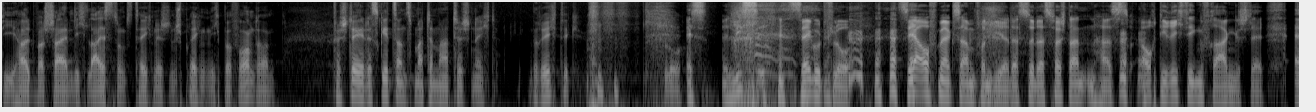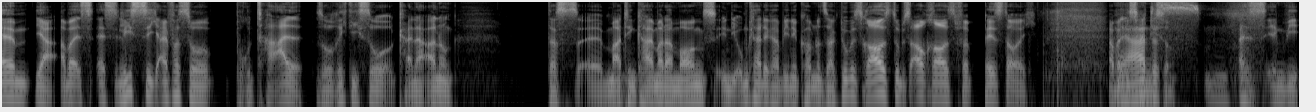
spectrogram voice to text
die halt wahrscheinlich leistungstechnisch entsprechend nicht performt haben. Verstehe, das geht sonst mathematisch nicht. Richtig. Flo. Es liest sehr gut, Flo. Sehr aufmerksam von dir, dass du das verstanden hast. Auch die richtigen Fragen gestellt. Ähm, ja, aber es, es liest sich einfach so brutal, so richtig so, keine Ahnung, dass äh, Martin Keimer da morgens in die Umkleidekabine kommt und sagt, du bist raus, du bist auch raus, verpisst euch. Aber ist ja nicht so. das, Also es ist irgendwie,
